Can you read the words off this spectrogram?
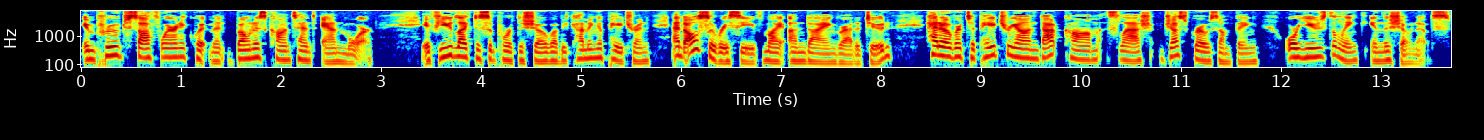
improved software and equipment, bonus content, and more. If you'd like to support the show by becoming a patron and also receive my undying gratitude, head over to patreon.com slash justgrowsomething or use the link in the show notes.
